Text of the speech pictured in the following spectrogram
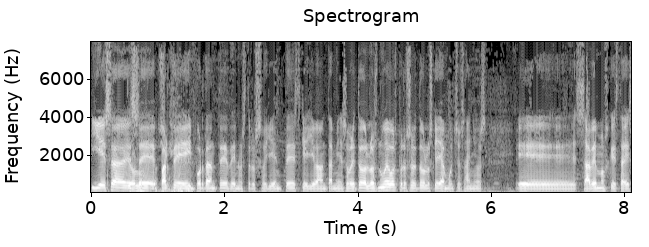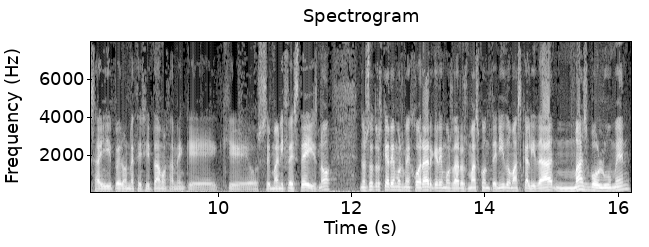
Y esa es eh, parte importante de nuestros oyentes que llevan también, sobre todo los nuevos, pero sobre todo los que llevan muchos años. Eh, sabemos que estáis ahí, pero necesitamos también que, que os manifestéis, ¿no? Nosotros queremos mejorar, queremos daros más contenido, más calidad, más volumen.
